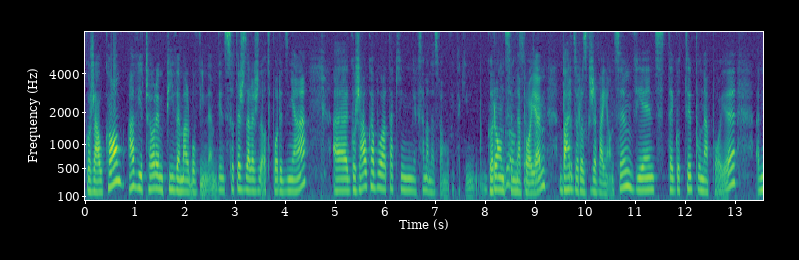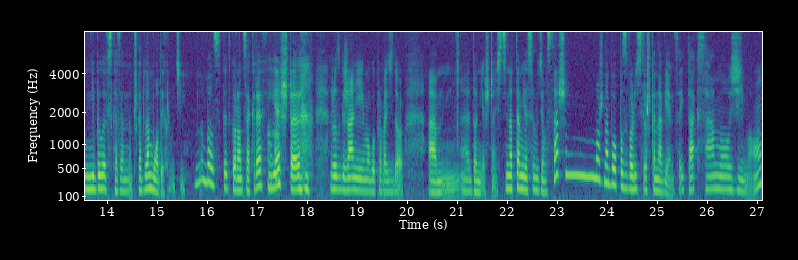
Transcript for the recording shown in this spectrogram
gorzałką, a wieczorem piwem albo winem, więc to też zależy od pory dnia. E, Gorzałka była takim, jak sama nazwa mówi, takim gorącym, Gorącym, napojem, bardzo rozgrzewającym, więc tego typu napoje nie były wskazane na przykład dla młodych ludzi, no bo zbyt gorąca krew i jeszcze rozgrzanie jej mogło prowadzić do, do nieszczęść. Natomiast ludziom starszym można było pozwolić troszkę na więcej. Tak samo zimą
